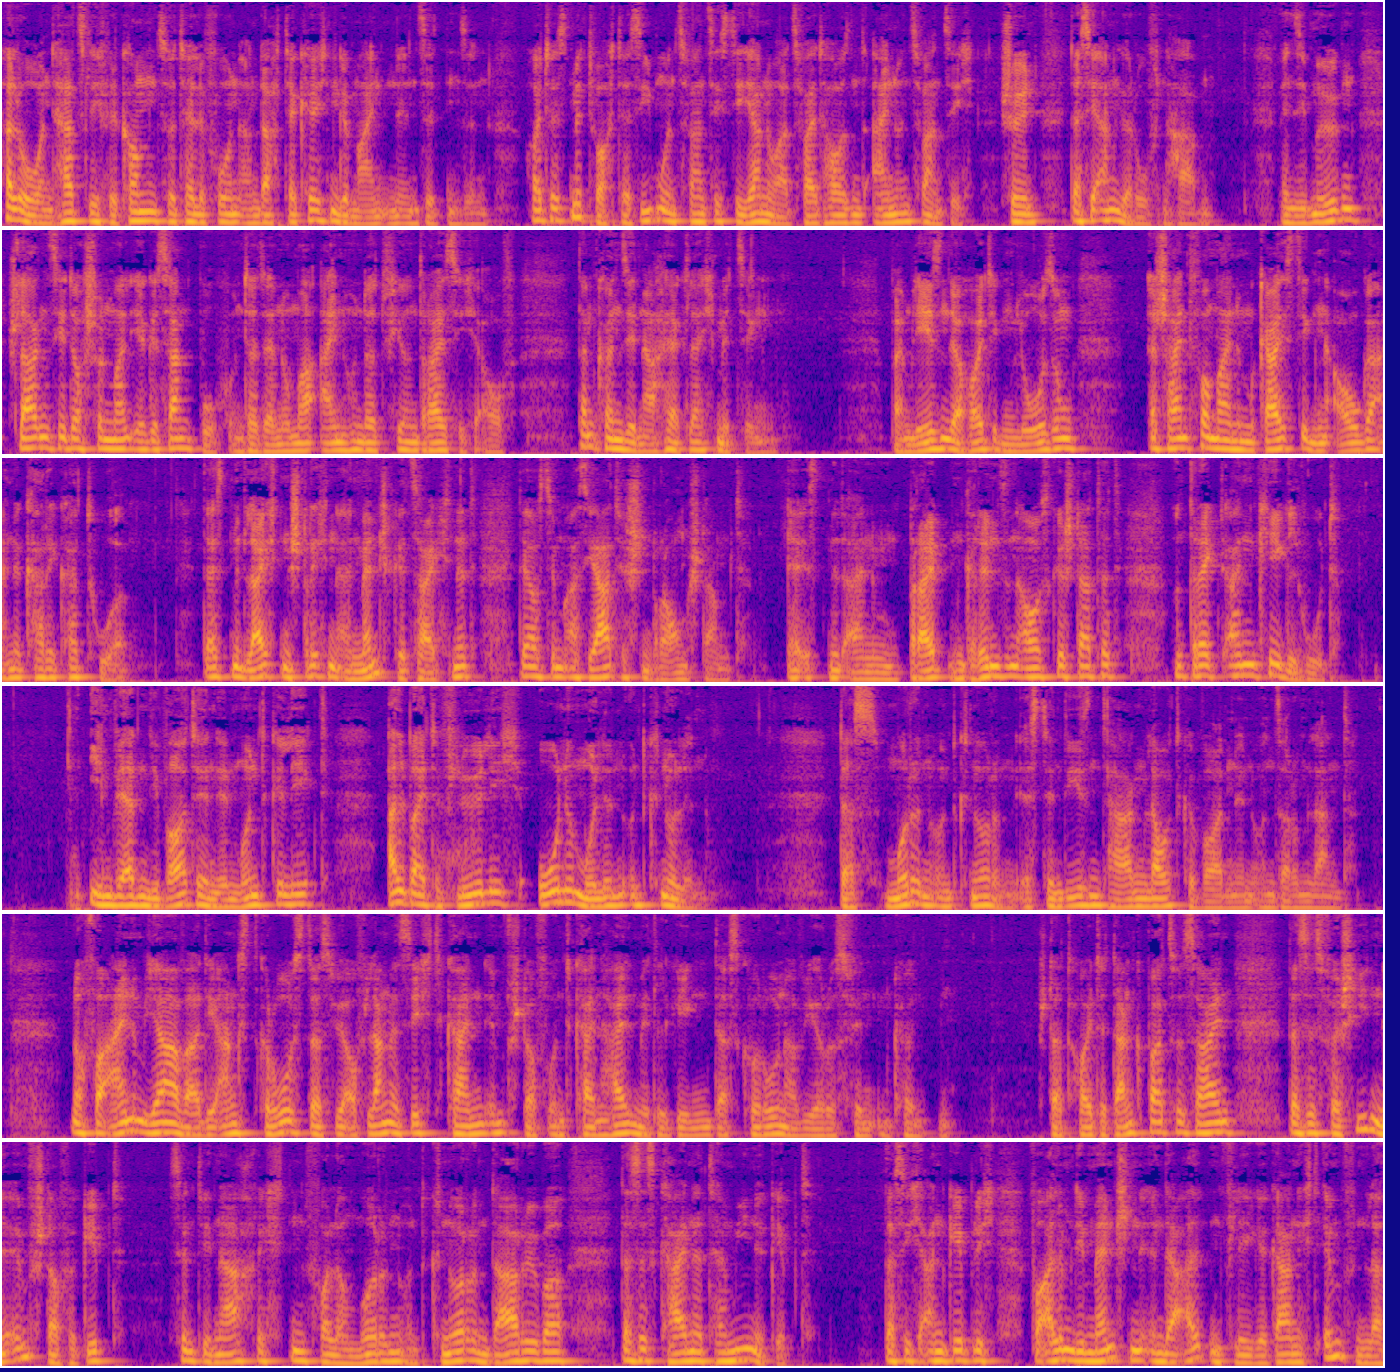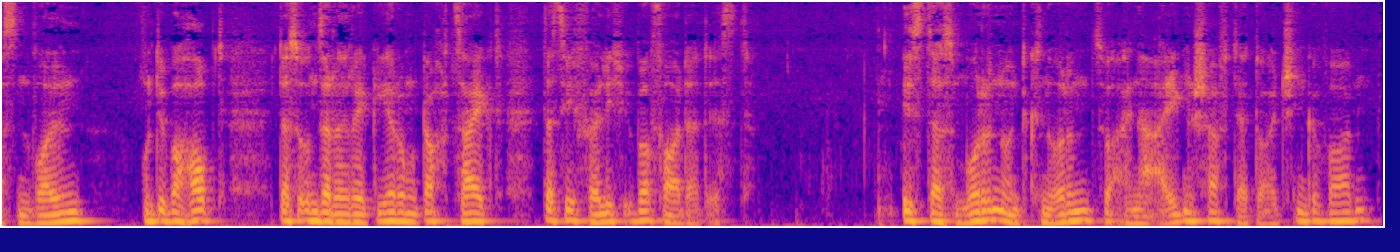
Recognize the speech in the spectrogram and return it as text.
Hallo und herzlich willkommen zur Telefonandacht der Kirchengemeinden in Sittensen. Heute ist Mittwoch, der 27. Januar 2021. Schön, dass Sie angerufen haben. Wenn Sie mögen, schlagen Sie doch schon mal Ihr Gesangbuch unter der Nummer 134 auf. Dann können Sie nachher gleich mitsingen. Beim Lesen der heutigen Losung erscheint vor meinem geistigen Auge eine Karikatur. Da ist mit leichten Strichen ein Mensch gezeichnet, der aus dem asiatischen Raum stammt. Er ist mit einem breiten Grinsen ausgestattet und trägt einen Kegelhut. Ihm werden die Worte in den Mund gelegt, allbeite flöhlich, ohne Mullen und Knullen. Das Murren und Knurren ist in diesen Tagen laut geworden in unserem Land. Noch vor einem Jahr war die Angst groß, dass wir auf lange Sicht keinen Impfstoff und kein Heilmittel gegen das Coronavirus finden könnten. Statt heute dankbar zu sein, dass es verschiedene Impfstoffe gibt, sind die Nachrichten voller Murren und Knurren darüber, dass es keine Termine gibt, dass sich angeblich vor allem die Menschen in der Altenpflege gar nicht impfen lassen wollen und überhaupt, dass unsere Regierung doch zeigt, dass sie völlig überfordert ist. Ist das Murren und Knurren zu einer Eigenschaft der Deutschen geworden?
